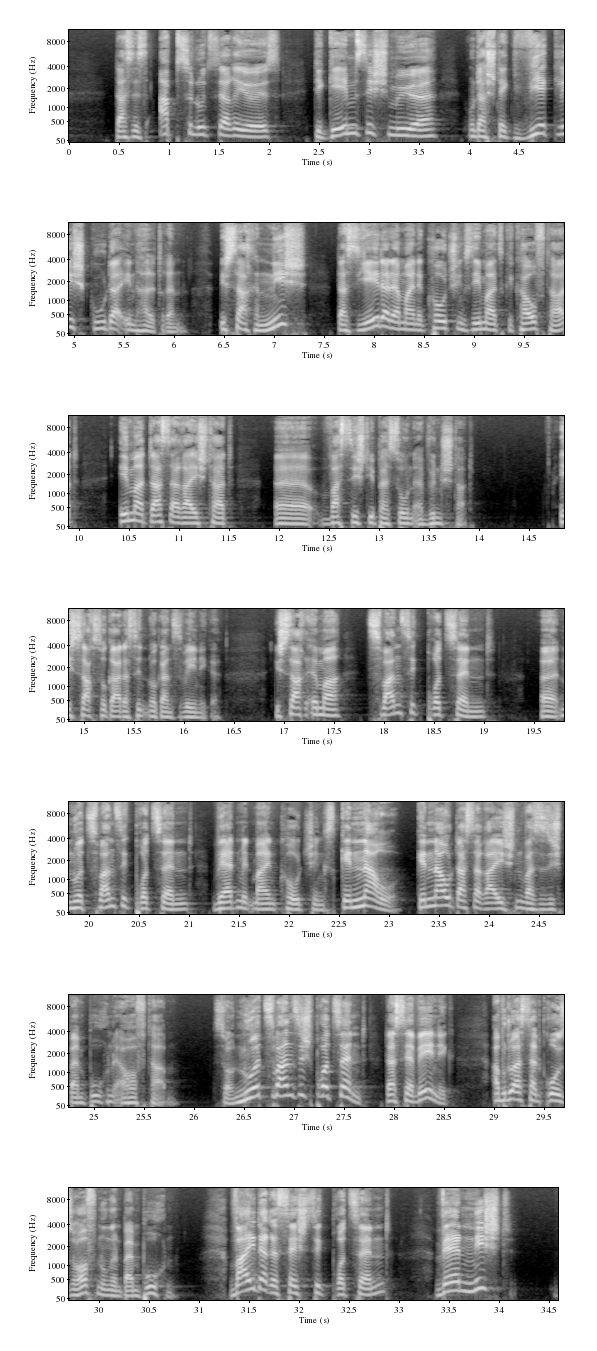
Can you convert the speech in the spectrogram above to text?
das ist absolut seriös, die geben sich Mühe und da steckt wirklich guter Inhalt drin. Ich sage nicht, dass jeder, der meine Coachings jemals gekauft hat, immer das erreicht hat, äh, was sich die Person erwünscht hat. Ich sag sogar, das sind nur ganz wenige. Ich sag immer, 20 Prozent, äh, nur 20 Prozent werden mit meinen Coachings genau, genau das erreichen, was sie sich beim Buchen erhofft haben. So, nur 20 Prozent, das ist sehr wenig. Aber du hast halt große Hoffnungen beim Buchen. Weitere 60 Prozent werden nicht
